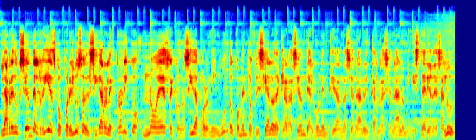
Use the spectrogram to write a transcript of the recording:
La reducción del riesgo por el uso del cigarro electrónico no es reconocida por ningún documento oficial o declaración de alguna entidad nacional o internacional o Ministerio de Salud.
